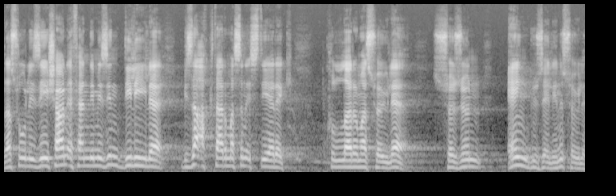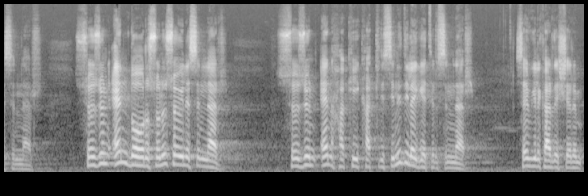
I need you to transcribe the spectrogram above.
Resul-i Zişan Efendimizin diliyle bize aktarmasını isteyerek kullarıma söyle, sözün en güzelini söylesinler. Sözün en doğrusunu söylesinler. Sözün en hakikatlisini dile getirsinler. Sevgili kardeşlerim,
